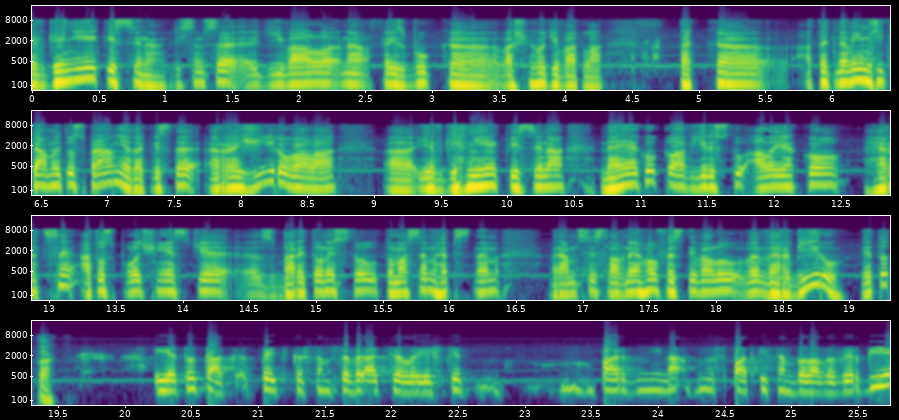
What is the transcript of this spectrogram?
Evgenii Kisina. Když jsem se díval na Facebook vašeho divadla, Tak eh, a teď nevím, říkám-li to správně, tak vy jste režírovala Evgenie Kisina ne jako klavíristu, ale jako herce a to společně ještě s baritonistou Tomasem Hepsnem v rámci slavného festivalu ve Verbíru. Je to tak? Je to tak. Teďka jsem se vrátila ještě pár dní na, zpátky jsem byla ve Verbě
